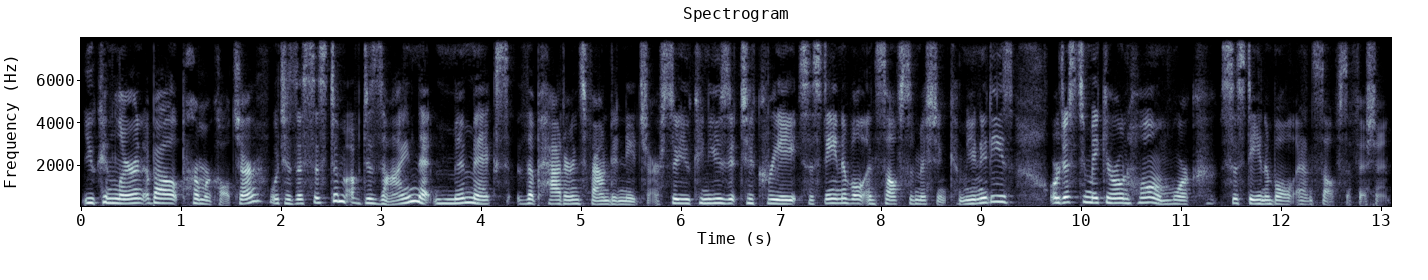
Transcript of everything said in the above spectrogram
You can learn about permaculture, which is a system of design that mimics the patterns found in nature. So you can use it to create sustainable and self-sufficient communities or just to make your own home more sustainable and self-sufficient.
